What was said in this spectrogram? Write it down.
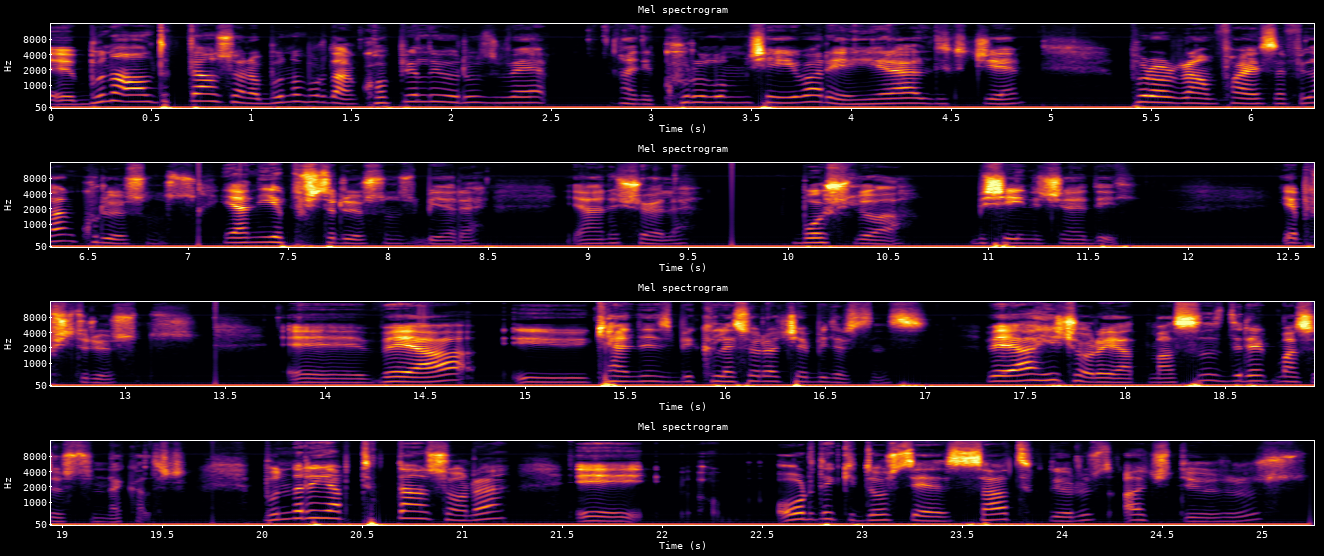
Ee, bunu aldıktan sonra bunu buradan kopyalıyoruz ve hani kurulum şeyi var ya heraldikçe program files'a falan kuruyorsunuz. Yani yapıştırıyorsunuz bir yere. Yani şöyle. Boşluğa. Bir şeyin içine değil. Yapıştırıyorsunuz. Ee, veya e, kendiniz bir klasör açabilirsiniz. Veya hiç oraya atmazsınız. Direkt masa üstünde kalır. Bunları yaptıktan sonra e, oradaki dosyaya sağ tıklıyoruz. Aç diyoruz.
